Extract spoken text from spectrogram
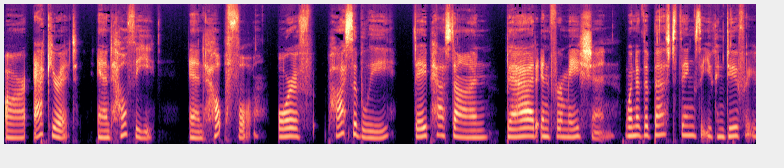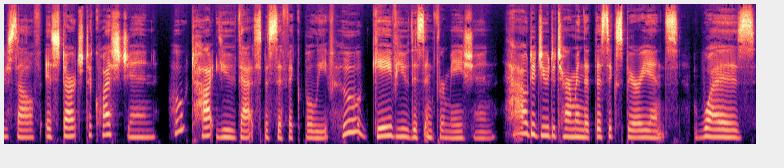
are accurate and healthy and helpful, or if possibly they passed on bad information. One of the best things that you can do for yourself is start to question who taught you that specific belief? Who gave you this information? How did you determine that this experience was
